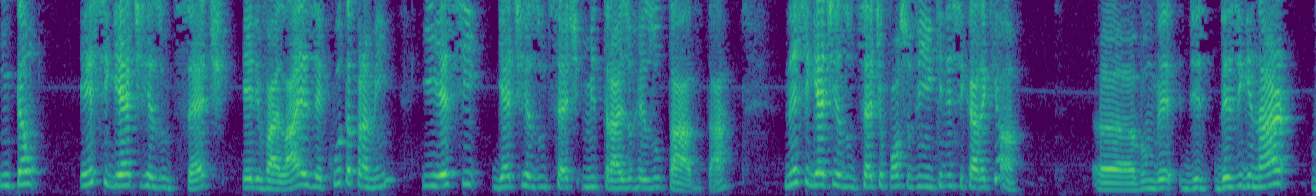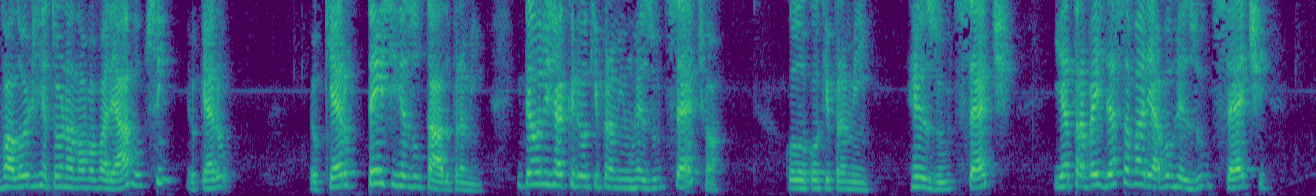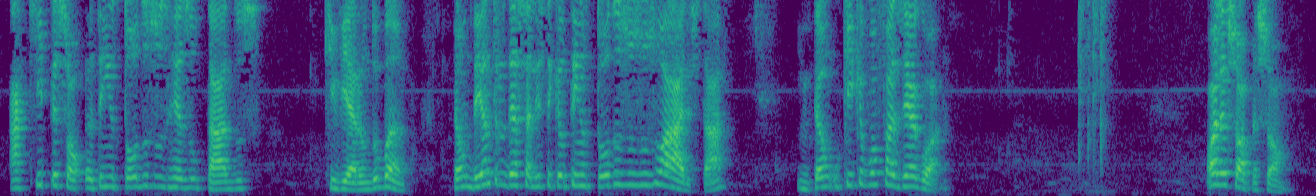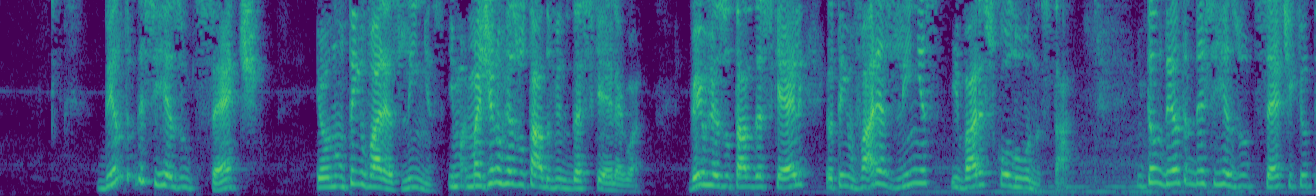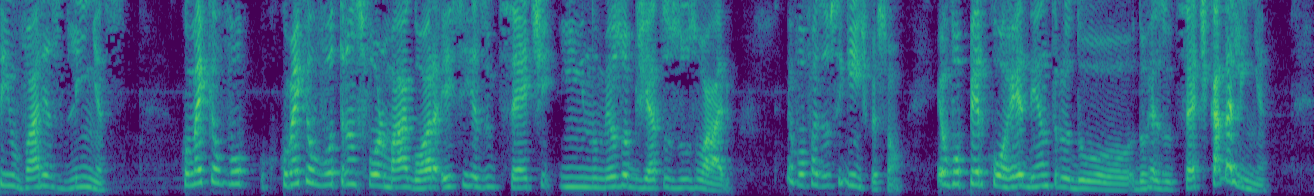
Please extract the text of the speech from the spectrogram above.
Então, esse get result set, ele vai lá, executa para mim e esse get result set me traz o resultado, tá? Nesse get result set eu posso vir aqui nesse cara aqui, ó. Uh, vamos ver, designar valor de retorno à nova variável. Sim, eu quero Eu quero ter esse resultado para mim. Então ele já criou aqui para mim um result set, ó. Colocou aqui para mim result set e através dessa variável result set, aqui, pessoal, eu tenho todos os resultados que vieram do banco. Então, dentro dessa lista aqui eu tenho todos os usuários, tá? Então, o que, que eu vou fazer agora? Olha só, pessoal. Dentro desse result set, eu não tenho várias linhas. Imagina o resultado vindo do SQL agora. Veio o resultado do SQL, eu tenho várias linhas e várias colunas, tá? Então, dentro desse result set aqui, eu tenho várias linhas. Como é que eu vou, como é que eu vou transformar agora esse result set em, nos meus objetos do usuário? Eu vou fazer o seguinte, pessoal. Eu vou percorrer dentro do, do result set cada linha.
